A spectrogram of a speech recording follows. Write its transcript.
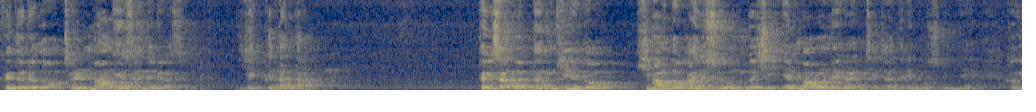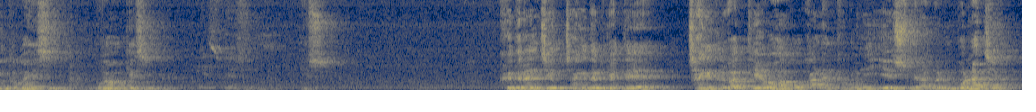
그들도 절망해서 내려갔습니다. 이제 끝났다. 더 이상 어떤 기회도 희망도 가질 수 없는 것이 옛마을로 내려가는 제자들의 모습인데 거기 누가 했습니까? 누가 함께 했습니까? 예수. 그들은 지금 자기들 곁에 자기들과 대화하고 가는 그분이 예수님이라는 걸 몰랐지요.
